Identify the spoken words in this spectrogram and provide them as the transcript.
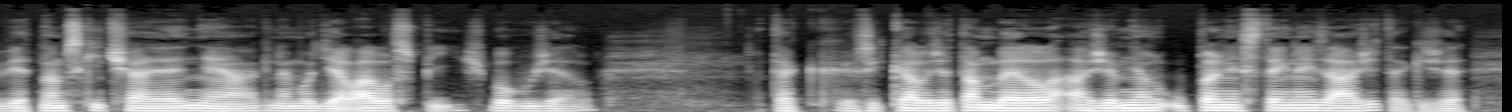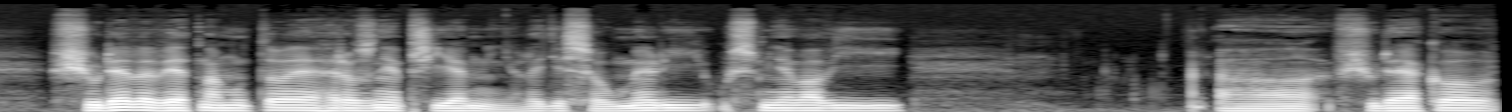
větnamský čaje nějak, nebo dělal spíš, bohužel, tak říkal, že tam byl a že měl úplně stejný zážitek, že všude ve Větnamu to je hrozně příjemný. Lidi jsou milí, usměvaví, a všude jako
